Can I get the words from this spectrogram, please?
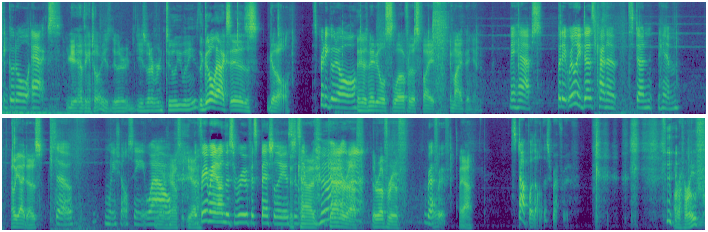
the good old axe. You have the controller. You just do whatever, use whatever tool you want to use. The good old axe is good old. It's pretty good old, It is maybe a little slow for this fight, in my opinion. mayhaps, but it really does kind of stun him. Oh yeah, it does. So we shall see. Wow. Yeah, The frame rate on this roof, especially, is it's just kind of like kind of rough. The rough roof. rough roof. Yeah, Stop with all this rough roof. rough roof.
